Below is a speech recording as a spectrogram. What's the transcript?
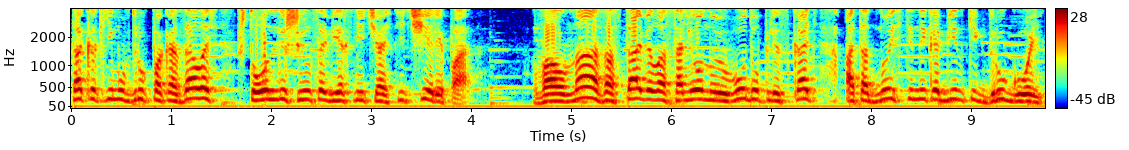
так как ему вдруг показалось, что он лишился верхней части черепа. Волна заставила соленую воду плескать от одной стены кабинки к другой,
